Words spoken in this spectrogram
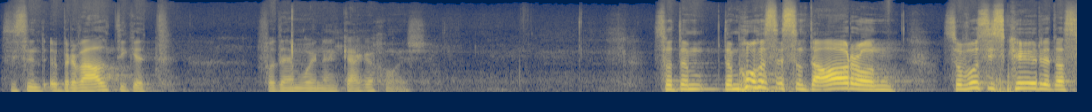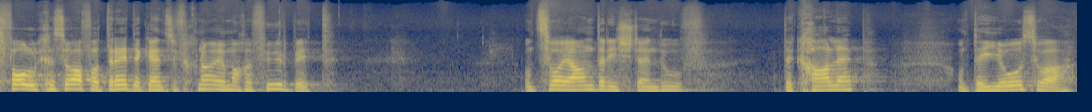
Sie sind überwältigt von dem, was ihnen entgegengekommen ist. So, der, der Moses und Aaron, so wo sie es hören, dass das Volk so anfängt zu reden, gehen sie auf die Knie und machen Fürbitte. Und zwei andere stehen auf. Der Kaleb und der Josua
